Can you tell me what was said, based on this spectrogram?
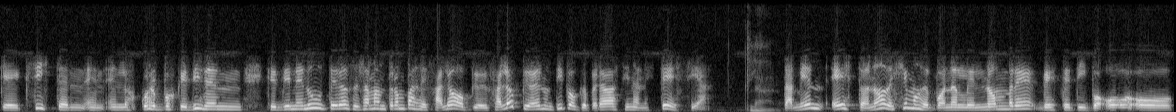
que existen en, en los cuerpos que tienen, que tienen útero se llaman trompas de falopio. Y falopio era un tipo que operaba sin anestesia Claro. también esto, ¿no? Dejemos de ponerle el nombre de este tipo. O, o,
